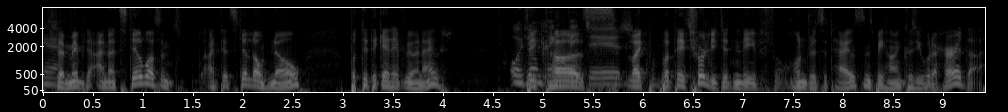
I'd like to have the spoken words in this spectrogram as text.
Yeah. it's, uh, maybe and it still wasn't. I did, still don't know, but did they get everyone out? Oh, I don't because think they did. like but they surely didn't leave hundreds of thousands behind because you would have heard that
